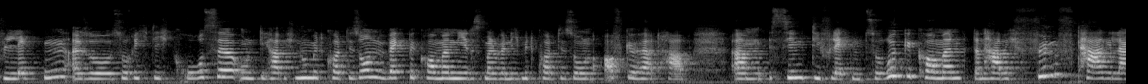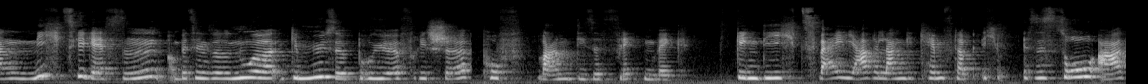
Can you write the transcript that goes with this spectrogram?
Flecken, also so richtig große und die habe ich nur mit Cortison wegbekommen. Jedes Mal, wenn ich mit Cortison aufgehört habe, ähm, sind die Flecken zurückgekommen. Dann habe ich fünf Tage lang nichts gegessen, beziehungsweise nur Gemüsebrühe, frische. Puff, waren diese Flecken weg gegen die ich zwei Jahre lang gekämpft habe. es ist so arg,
